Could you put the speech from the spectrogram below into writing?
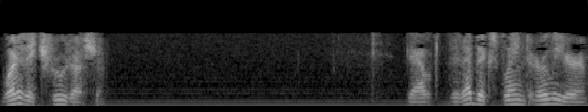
What is a true rasha? The, Rebbe explained earlier,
